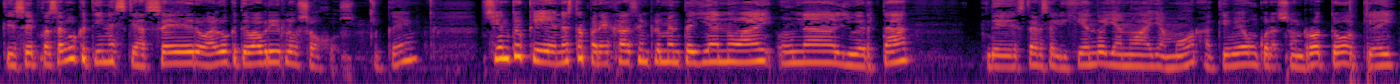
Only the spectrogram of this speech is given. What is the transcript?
que sepas, algo que tienes que hacer o algo que te va a abrir los ojos, ¿ok? Siento que en esta pareja simplemente ya no hay una libertad de estarse eligiendo, ya no hay amor, aquí veo un corazón roto, aquí hay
